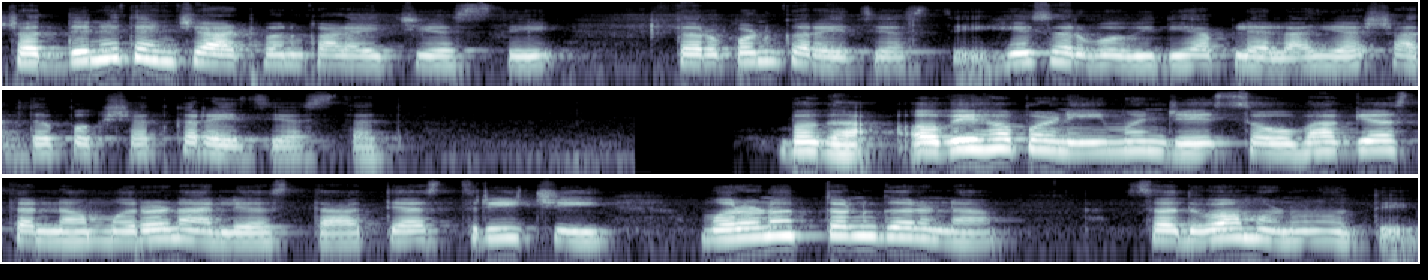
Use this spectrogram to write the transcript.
श्रद्धेने त्यांची आठवण काढायची असते तर्पण करायचे असते. हे सर्व विधी आपल्याला या श्राद्ध पक्षात करायचे असतात. बघा अवेहपणी म्हणजे सौभाग्य असताना मरण आले असता त्या स्त्रीची मरणोत्तन गणना सदवा म्हणून होते.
